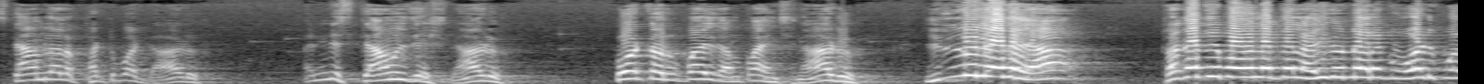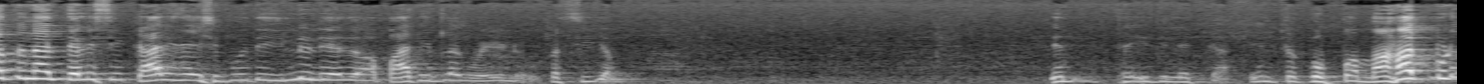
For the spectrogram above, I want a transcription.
స్కామ్లలో పట్టుబడ్డాడు. అన్ని స్కాములు చేసినాడు. కోట్ల రూపాయలు సంపాదించినాడు. ఇల్లు లేదయా? ప్రగతి భవన్లకి వెళ్ళి ఐదున్నరకు ఓడిపోతున్నాను తెలిసి ఖాళీ చేసి పోతే ఇల్లు లేదు. ఆ పాతింట్లోకి పోయిండు ఒక సీఎం. ఎంత ఇది లెక్క? ఎంత గొప్ప మహాత్ముడు.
